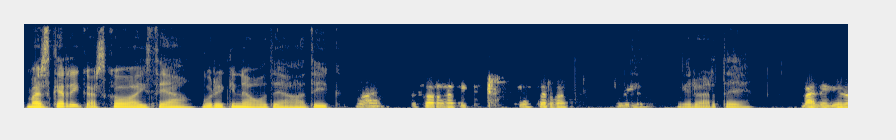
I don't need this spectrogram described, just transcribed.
Ba, eskerrik asko, aizea, gurekin egoteagatik. Ba, ez horregatik, plazer bat. Gero arte. Bale, gero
